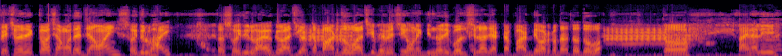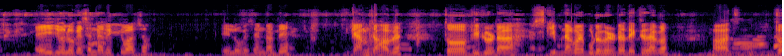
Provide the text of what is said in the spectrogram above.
পেছনে দেখতে পাচ্ছ আমাদের জামাই শহীদুল ভাই তো শহীদুল ভাইকে আজকে একটা পার্ট দেবো আজকে ভেবেছি অনেকদিন ধরেই বলছিল যে একটা পার্ট দেওয়ার কথা তো দেবো তো ফাইনালি এই যে লোকেশানটা দেখতে পাচ্ছ এই লোকেশনটাতে ক্যাম্পটা হবে। তো ভিডিওটা স্কিপ না করে পুরো ভিডিওটা দেখতে থাকো। আর তো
